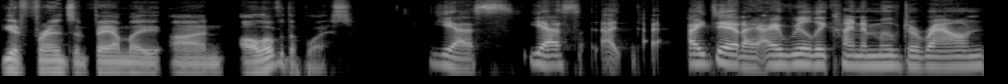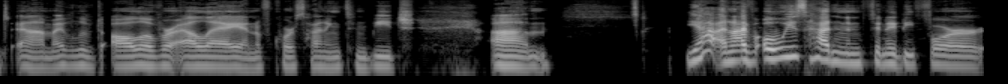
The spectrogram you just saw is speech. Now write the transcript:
you had friends and family on all over the place Yes, yes, I, I- I did. I, I really kind of moved around. Um, I've lived all over LA and, of course, Huntington Beach. Um, yeah, and I've always had an infinity for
